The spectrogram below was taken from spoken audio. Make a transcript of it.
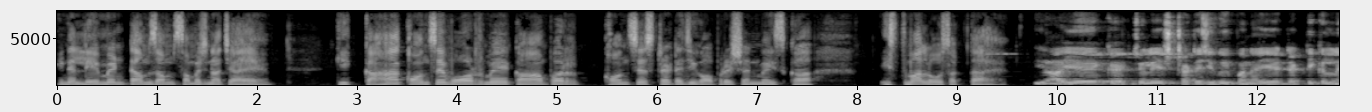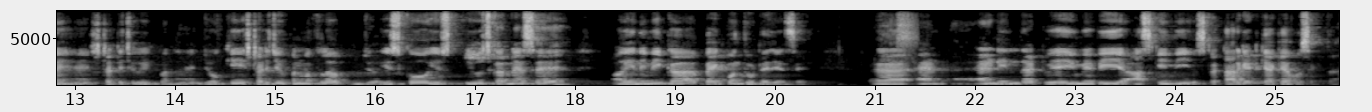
इन लेमेन टर्म्स हम समझना चाहें, कि कहाँ कौन से वॉर में, कहाँ पर कौन से स्ट्रेटेजिक ऑपरेशन में इसका इस्तेमाल हो सकता है? या, ये एक एक्चुअली स्ट्रेटेजिक वेपन है, ये टैक्टिकल नहीं है, स्ट्रेटेजिक वेपन है, जो कि स्ट्रेटेजिक वेपन मतलब जो इसको यूज़ करने से एनिमी का बैकबोन टूटे जैसे। And and in that way you may be asking me उसका टारगेट क्या क्या हो सकता है?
